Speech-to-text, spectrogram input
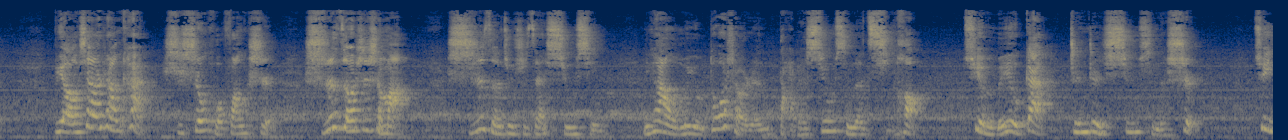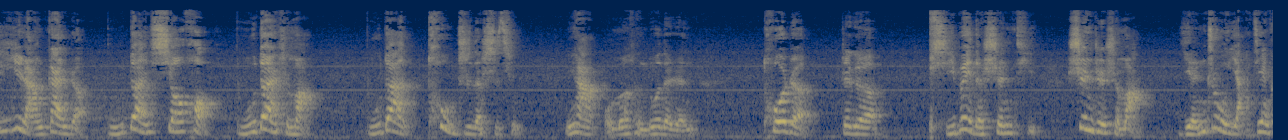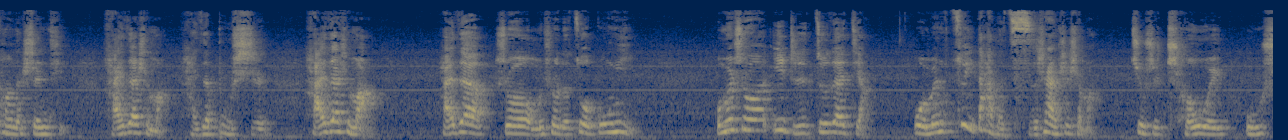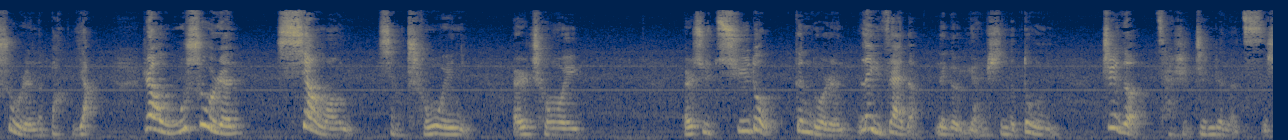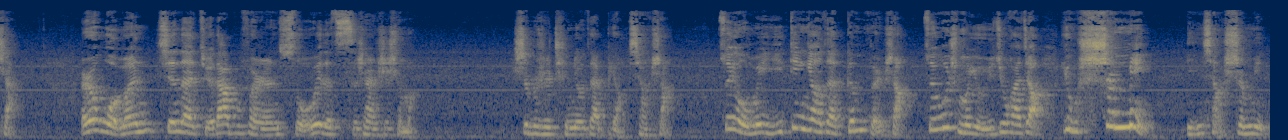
表象上看是生活方式，实则是什么？实则就是在修行。你看，我们有多少人打着修行的旗号，却没有干真正修行的事，却依然干着不断消耗、不断什么、不断透支的事情。你看，我们很多的人拖着这个疲惫的身体。甚至什么严重亚健康的身体，还在什么还在布施，还在什么还在说我们说的做公益。我们说一直都在讲，我们最大的慈善是什么？就是成为无数人的榜样，让无数人向往你，想成为你，而成为，而去驱动更多人内在的那个原生的动力，这个才是真正的慈善。而我们现在绝大部分人所谓的慈善是什么？是不是停留在表象上？所以我们一定要在根本上。所以为什么有一句话叫“用生命影响生命”？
